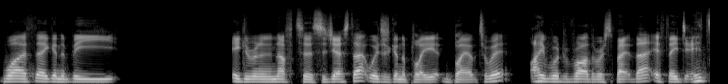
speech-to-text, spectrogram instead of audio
well, if they're going to be ignorant enough to suggest that, we're just going to play it and play up to it. I would rather respect that if they did.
